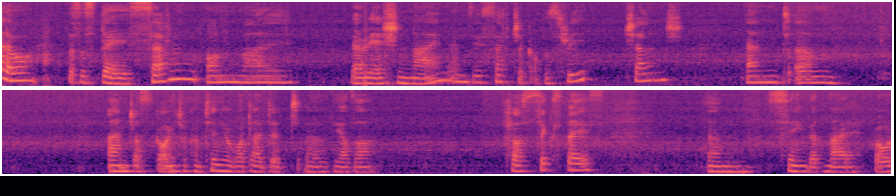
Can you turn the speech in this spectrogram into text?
Hello, this is day 7 on my variation 9 in the Sevcik Opus 3 challenge. And um, I'm just going to continue what I did uh, the other first six days. Um, seeing that my bow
